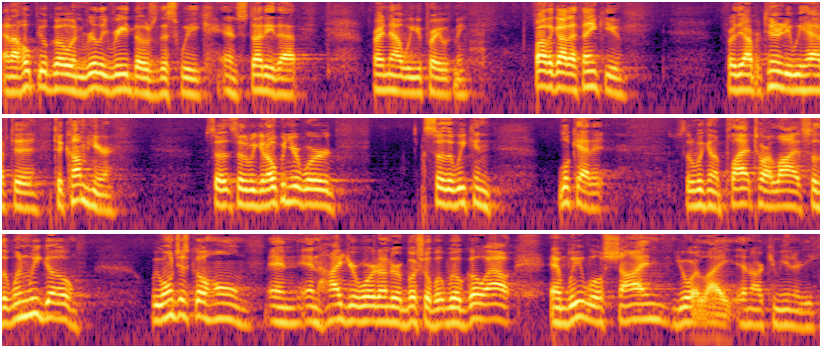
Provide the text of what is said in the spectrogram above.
And I hope you'll go and really read those this week and study that. Right now, will you pray with me? Father God, I thank you for the opportunity we have to, to come here so, so that we can open your word, so that we can look at it, so that we can apply it to our lives, so that when we go, we won't just go home and, and hide your word under a bushel, but we'll go out and we will shine your light in our community.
